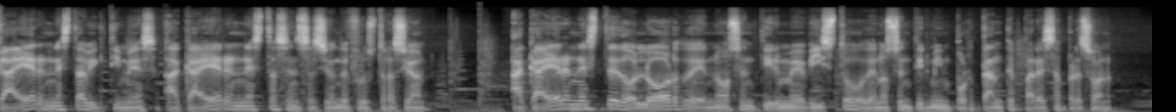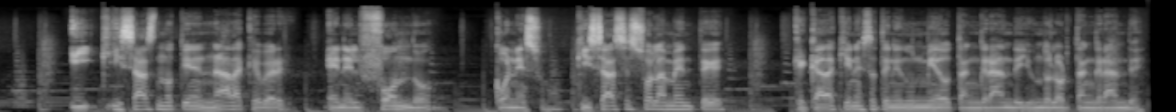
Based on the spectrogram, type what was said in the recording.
caer en esta victimez, a caer en esta sensación de frustración, a caer en este dolor de no sentirme visto o de no sentirme importante para esa persona. Y quizás no tiene nada que ver en el fondo con eso. Quizás es solamente que cada quien está teniendo un miedo tan grande y un dolor tan grande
